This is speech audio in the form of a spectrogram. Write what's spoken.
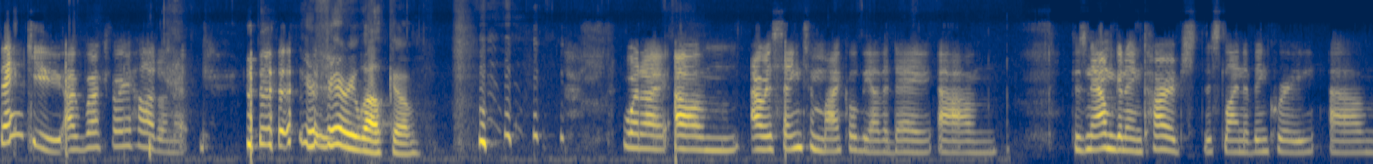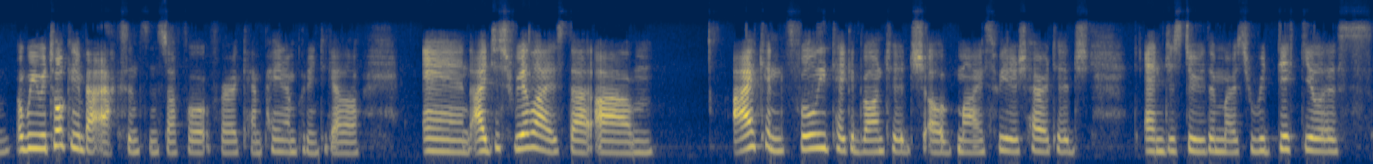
Thank you. I worked very hard on it. You're very welcome. What I um I was saying to Michael the other day, um, because now I'm going to encourage this line of inquiry. Um, we were talking about accents and stuff for for a campaign I'm putting together, and I just realized that um I can fully take advantage of my Swedish heritage and just do the most ridiculous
